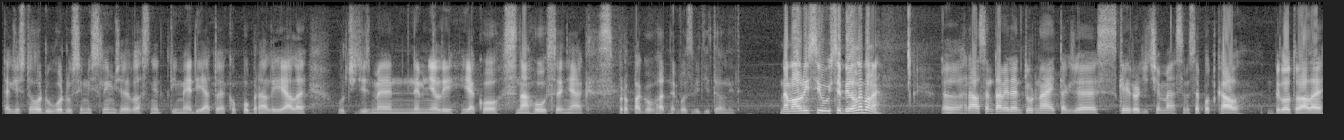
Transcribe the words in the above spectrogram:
takže z toho důvodu si myslím, že vlastně ty média to jako pobrali, ale určitě jsme neměli jako snahu se nějak zpropagovat nebo zviditelnit. Na Mauriciu už jsi byl nebo ne? Eh, Hrál jsem tam jeden turnaj, takže s Kate rodičem jsem se potkal. Bylo to ale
